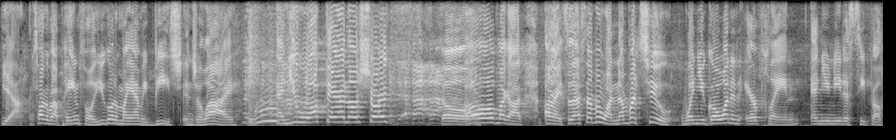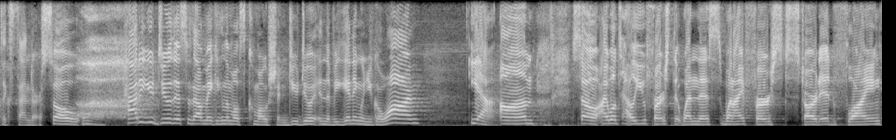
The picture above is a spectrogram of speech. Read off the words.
Yeah. Talk about painful. You go to Miami Beach in July and you walk there in those shorts. Oh, Oh my God. All right. So that's number one. Number two, when you go on an airplane and you need a seatbelt extender. So, how do you do this without making the most commotion? Do you do it in the beginning when you go on? Yeah. Um, so I will tell you first that when this, when I first started flying,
